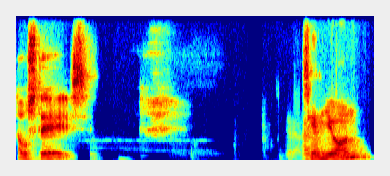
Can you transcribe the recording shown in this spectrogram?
A ustedes. Gracias, John.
